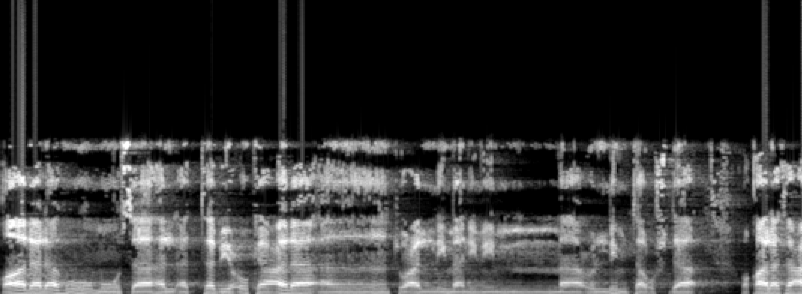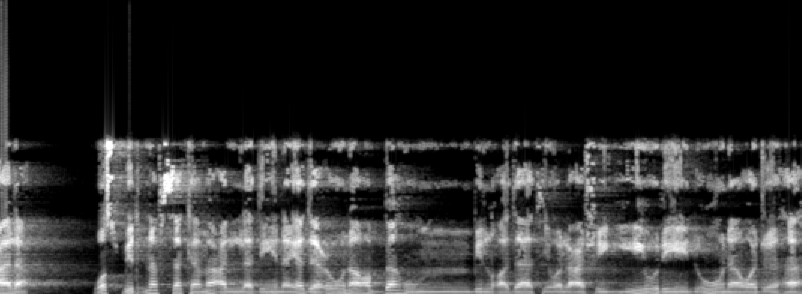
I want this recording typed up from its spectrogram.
قال له موسى هل أتبعك على أن تعلمني مما علمت رشدا؟ وقال تعالى واصبر نفسك مع الذين يدعون ربهم بالغداة والعشي يريدون وجهه.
